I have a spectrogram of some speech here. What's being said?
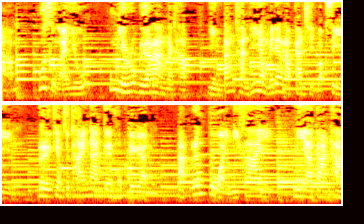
3. ผู้สูงอายุ ผู้มีโรคเรื้อรังนะครับ หญิงตั้งครรภ์ที่ยังไม่ได้รับการฉีดวัคซีน หรือเข็มสุดท้ายนานเกิน 6 เดือนหากเริ่มป่วยมีไข้ มีอาการทาง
